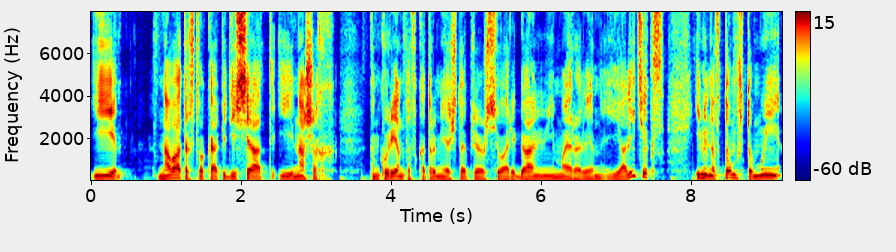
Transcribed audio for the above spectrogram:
И новаторство К-50 и наших конкурентов, которыми я считаю прежде всего Origami, Marilyn и Alitex, именно в том, что мы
